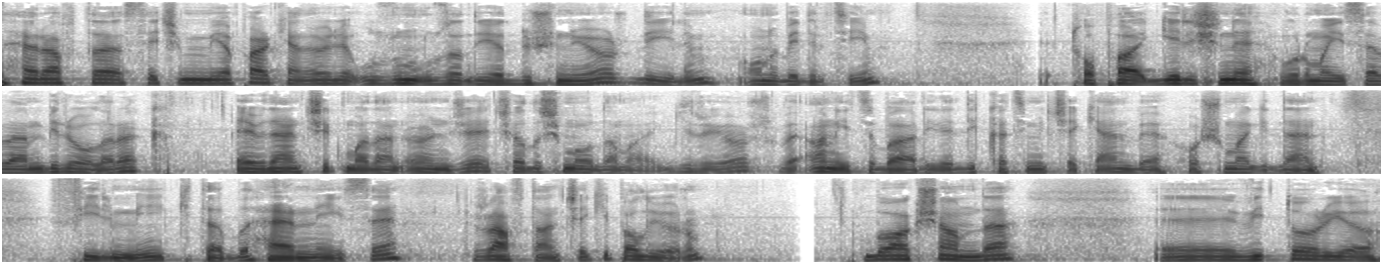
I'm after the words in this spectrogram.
her hafta seçimimi yaparken öyle uzun uzadıya düşünüyor değilim, onu belirteyim. Topa gelişine vurmayı seven biri olarak evden çıkmadan önce çalışma odama giriyor ve an itibariyle dikkatimi çeken ve hoşuma giden filmi, kitabı her neyse raftan çekip alıyorum. Bu akşam da e, Vittorio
